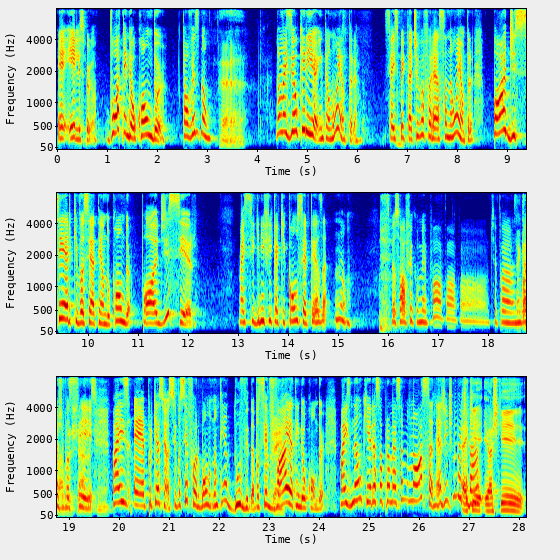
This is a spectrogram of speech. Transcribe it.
é, eles perguntam, vou atender o Condor? Talvez não. Não, mas eu queria, então não entra. Se a expectativa for essa, não entra. Pode ser que você atenda o Condor? Pode ser. Mas significa que com certeza não. Esse pessoal fica meio, pô, pô, pô, tipo, não É gosto de você. assim, né? Mas é porque assim, ó, se você for bom, não tenha dúvida, você vai atender o Condor. Mas não queira essa promessa nossa, né? A gente não vai te É dar. que eu acho que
